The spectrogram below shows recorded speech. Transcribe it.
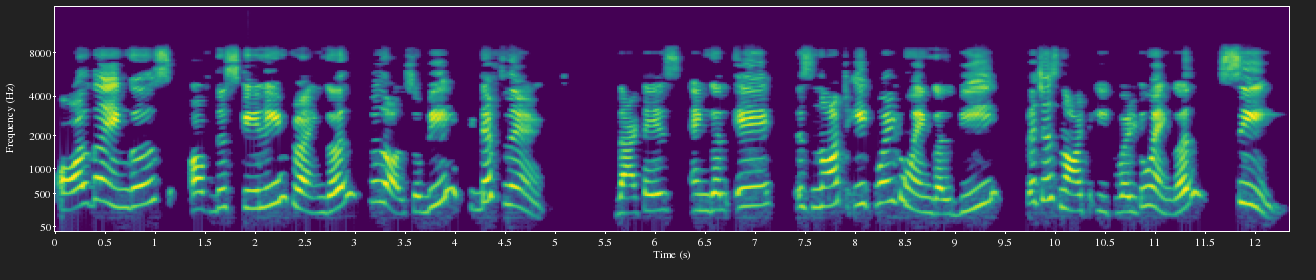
all the angles of the scalene triangle will also be different. That is, angle A is not equal to angle B, which is not equal to angle C.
